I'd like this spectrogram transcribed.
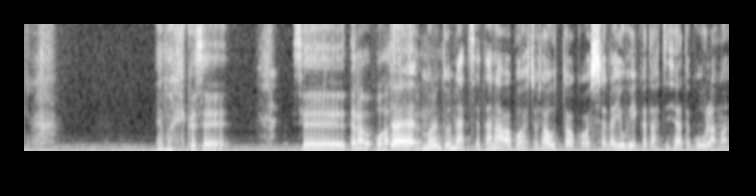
ei, ma ikka see see tänavapuhastus on. mul on tunne, et see tänavapuhastusauto koos selle juhiga tahtis jääda kuulama.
